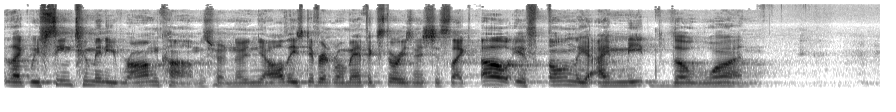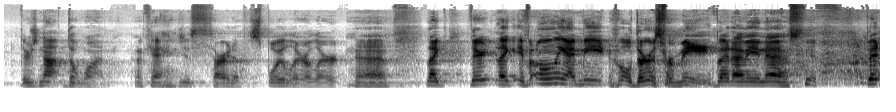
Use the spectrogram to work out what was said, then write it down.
like we've seen too many rom-coms and you know, all these different romantic stories and it's just like oh if only i meet the one. There's not the one okay? Just sorry to spoiler alert. Uh, like there like if only i meet well there is for me but i mean uh, but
